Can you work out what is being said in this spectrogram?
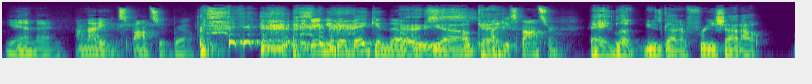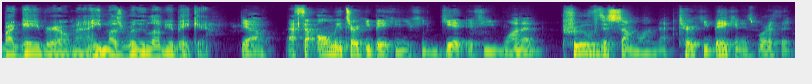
yeah, man. I'm not even sponsored, bro. they gave me their bacon though. Uh, yeah, okay. I'd be sponsoring. Hey, look, you just got a free shout out by Gabriel, man. He must really love your bacon. Yo, that's the only turkey bacon you can get if you want to prove to someone that turkey bacon is worth it.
